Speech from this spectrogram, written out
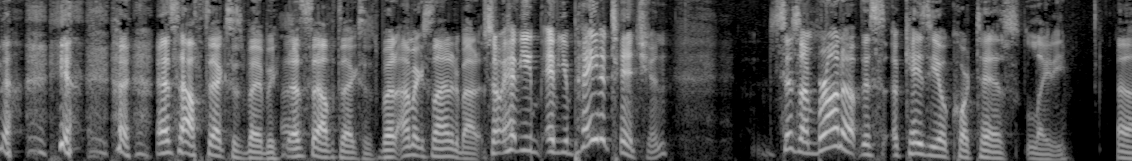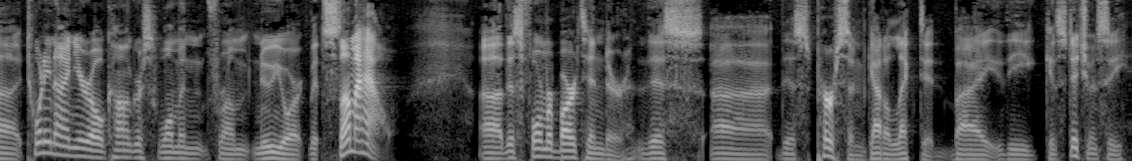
no, yeah, that's South Texas, baby. That's South Texas. But I'm excited about it. So, have you have you paid attention since I brought up this Ocasio Cortez lady, uh, 29 year old congresswoman from New York, that somehow uh, this former bartender, this uh, this person, got elected by the constituency,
